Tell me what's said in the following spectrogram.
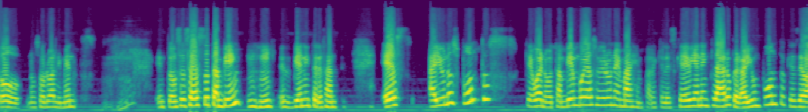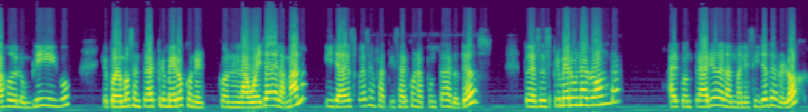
Todo, no solo alimentos. Entonces esto también es bien interesante. Es, hay unos puntos que, bueno, también voy a subir una imagen para que les quede bien en claro, pero hay un punto que es debajo del ombligo, que podemos entrar primero con, el, con la huella de la mano y ya después enfatizar con la punta de los dedos entonces es primero una ronda, al contrario de las manecillas de reloj,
